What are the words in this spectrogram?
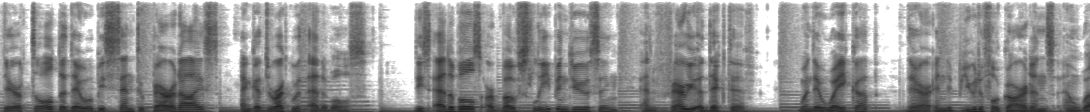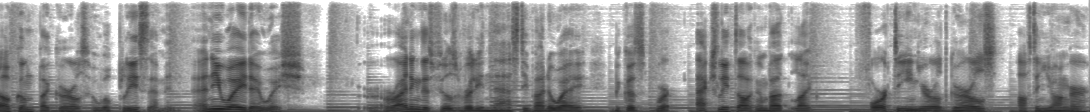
They are told that they will be sent to paradise and get drugged with edibles. These edibles are both sleep-inducing and very addictive. When they wake up, they are in the beautiful gardens and welcomed by girls who will please them in any way they wish. Writing this feels really nasty by the way, because we're actually talking about like 14 year old girls, often younger.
